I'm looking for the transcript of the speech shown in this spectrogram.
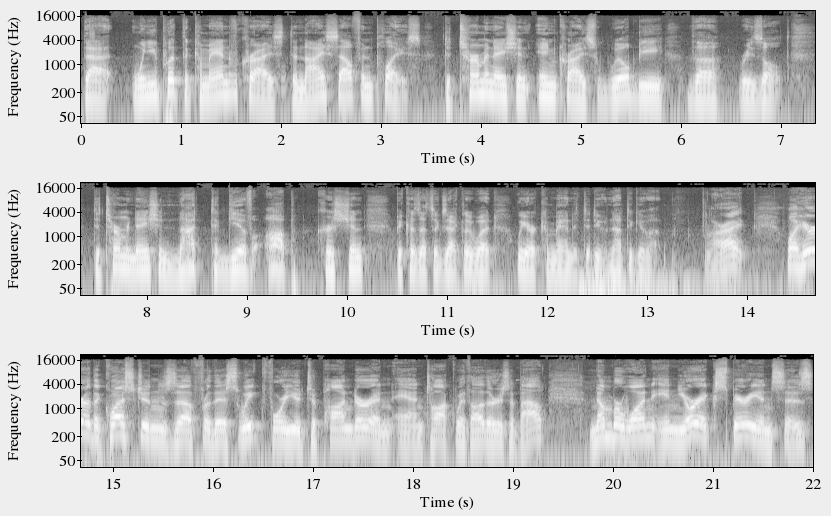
That when you put the command of Christ, deny self in place, determination in Christ will be the result. Determination not to give up Christian because that's exactly what we are commanded to do, not to give up. All right. Well, here are the questions uh, for this week for you to ponder and, and talk with others about. Number one, in your experiences,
